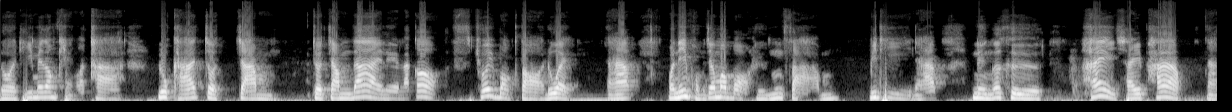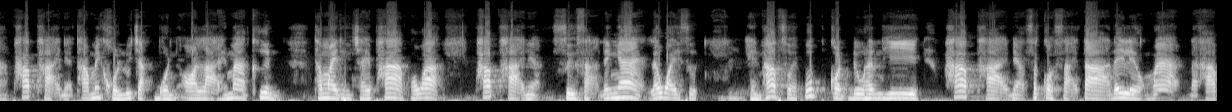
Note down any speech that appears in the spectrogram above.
โดยที่ไม่ต้องแข่งราคา ลูกค้าจดจำ จดจำได้เลย แล้วก็ช่วยบอกต่อด้วยนะครับ วันนี้ผมจะมาบอกถึง 3 วิธีนะครับหนึ่งก็คือให้ใช้ภาพนะภาพถ่ายเนี่ยทำให้คนรู้จักบนออนไลน์ให้มากขึ้นทำไมถึงใช้ภาพ เพราะว่าภาพถ่ายเนี่ยสื่อสารได้ง่าย และไวสุด เห็นภาพสวยปุ๊บกดดูทันที ภาพถ่ายเนี่ยสะกดสายตาได้เร็วมากนะครับ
